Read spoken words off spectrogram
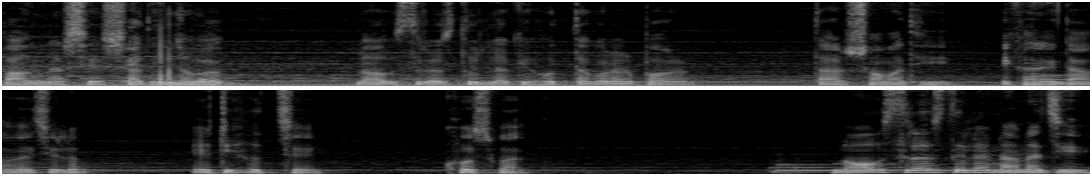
বাংলার শেষ স্বাধীন নবাব নবাব সিরাজদৌল্লাকে হত্যা করার পর তার সমাধি এখানে দেওয়া হয়েছিল। এটি হচ্ছে খোসবাগ নবাব সিরাজদৌল্লা নানাজি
